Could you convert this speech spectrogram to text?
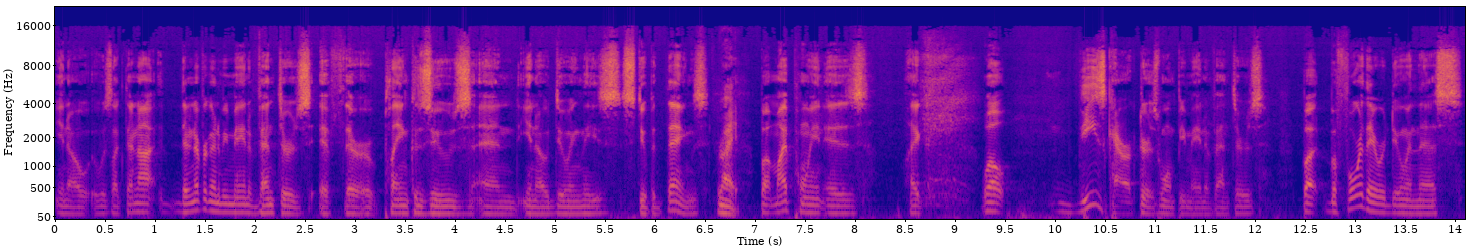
you know it was like they're not they're never going to be main eventers if they're playing kazoos and you know doing these stupid things. Right. but my point is like well these characters won't be main eventers. But before they were doing this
